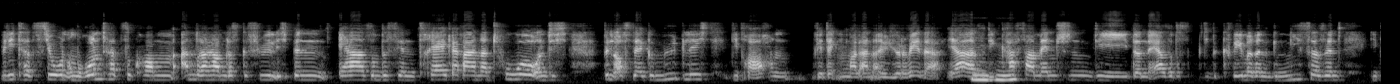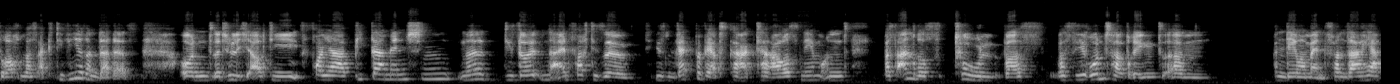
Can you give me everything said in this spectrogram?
Meditation, um runterzukommen. Andere haben das Gefühl, ich bin eher so ein bisschen trägerer Natur und ich bin auch sehr gemütlich. Die brauchen wir denken mal an Ayurveda, ja, also mhm. die Kaffermenschen, die dann eher so das, die bequemeren Genießer sind, die brauchen was Aktivierenderes. Und natürlich auch die Feuer-Pita-Menschen, ne, die sollten einfach diese, diesen Wettbewerbscharakter rausnehmen und was anderes tun, was, was sie runterbringt ähm, in dem Moment. Von daher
